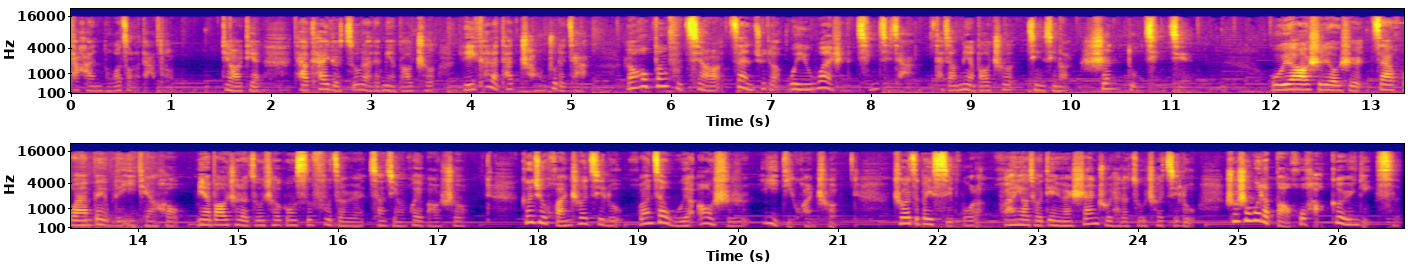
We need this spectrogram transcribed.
他还挪走了大桶。第二天，他开着租来的面包车离开了他常住的家，然后奔赴妻儿暂居的位于外省的亲戚家。他将面包车进行了深度清洁。五月二十六日，在胡安被捕的一天后，面包车的租车公司负责人向警方汇报说。根据还车记录，胡安在五月二十日异地还车，车子被洗过了。胡安要求店员删除他的租车记录，说是为了保护好个人隐私。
